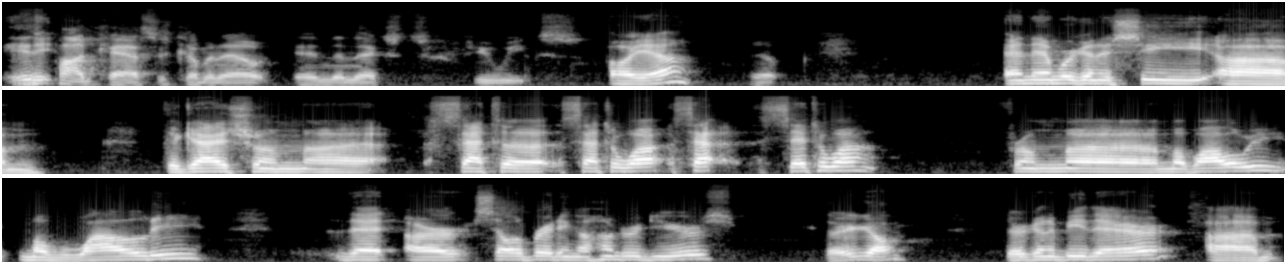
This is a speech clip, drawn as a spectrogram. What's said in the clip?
his the- podcast is coming out in the next few weeks. oh, yeah? Yep. And then we're going to see um, the guys from uh, Sata, Satawa, Sa- Setawa from uh, Mawali, Mawali that are celebrating 100 years. There you go. They're going to be there. Um,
